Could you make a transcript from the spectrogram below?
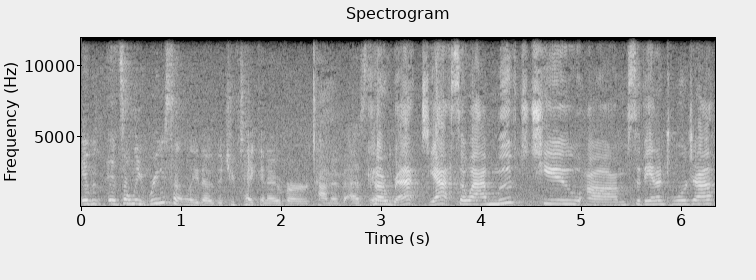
it it's only recently though that you've taken over kind of as the Correct. Yeah. So I moved to um, Savannah, Georgia,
